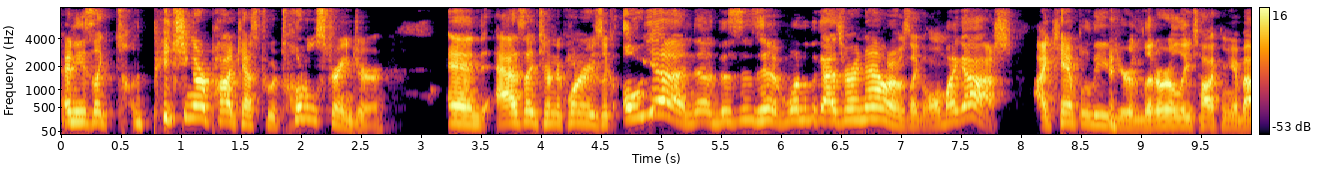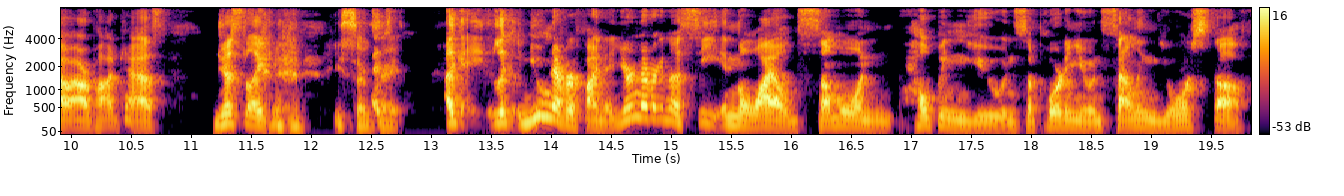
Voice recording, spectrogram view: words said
and he's like t- pitching our podcast to a total stranger. And as I turned the corner, he's like, "Oh yeah, no, this is him, one of the guys right now." And I was like, "Oh my gosh, I can't believe you're literally talking about our podcast." Just like He's so great. like like you never find it. You're never gonna see in the wild someone helping you and supporting you and selling your stuff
